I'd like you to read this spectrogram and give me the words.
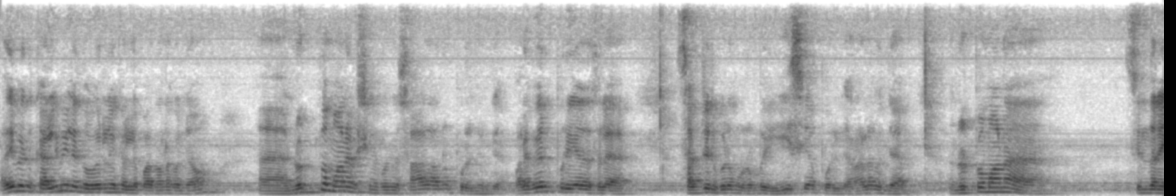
அதே மாதிரி இந்த கல்வியில் இந்த உயர்நிலை கல்வியில் பார்த்தோன்னா கொஞ்சம் நுட்பமான விஷயங்கள் கொஞ்சம் சாதாரண புரிஞ்சுங்க பல பேருக்கு புரியாத சில சப்ஜெக்ட் கூட உங்களுக்கு ரொம்ப ஈஸியாக புரியுது. அதனால் கொஞ்சம் நுட்பமான சிந்தனை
